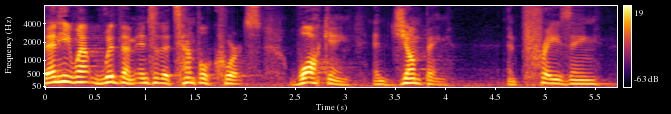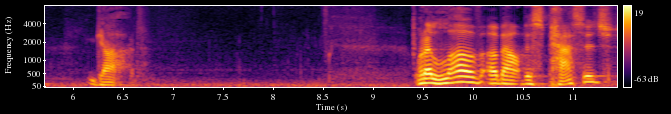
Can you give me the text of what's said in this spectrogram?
Then he went with them into the temple courts, walking and jumping and praising God. What I love about this passage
